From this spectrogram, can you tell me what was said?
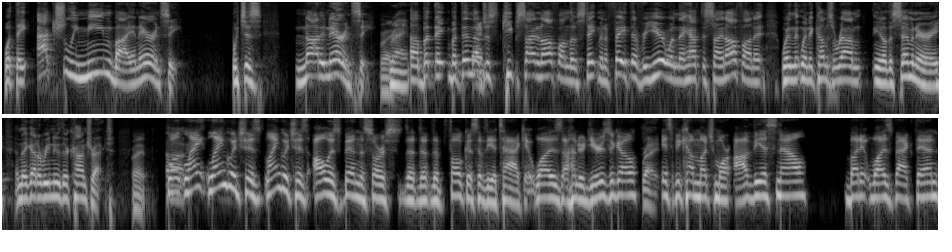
what they actually mean by inerrancy, which is not inerrancy. Right. Uh, but they, but then they'll just keep signing off on the statement of faith every year when they have to sign off on it when when it comes around, you know, the seminary and they got to renew their contract. Right. Well, uh, lang- language has language has always been the source, the, the the focus of the attack. It was hundred years ago. Right. It's become much more obvious now, but it was back then.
